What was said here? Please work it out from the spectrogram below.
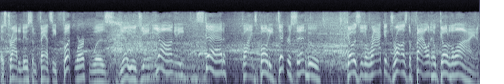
Has tried to do some fancy footwork. Was Eugene Young, and he instead finds Bodie Dickerson, who goes to the rack and draws the foul, and he'll go to the line.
